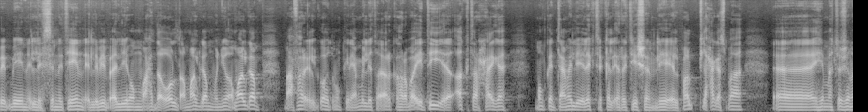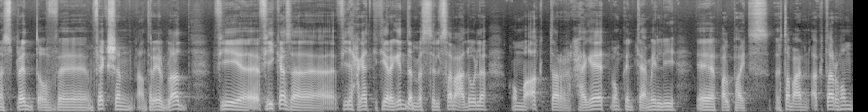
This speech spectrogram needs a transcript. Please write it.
بين السنتين اللي بيبقى ليهم واحدة old amalgam و new amalgam مع فرق الجهد ممكن يعمل لي تيار كهربائي. دي أكتر حاجة ممكن تعمل لي electrical irritation لل pulp في حاجة اسمها hematogenous spread of infection عن طريق ال blood في في كذا في حاجات كتيرة جدا بس السبعة دول هم أكتر حاجات ممكن تعمل لي pulpitis طبعا أكترهم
